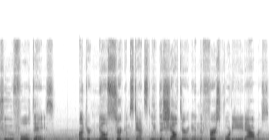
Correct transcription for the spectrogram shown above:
2 full days. Under no circumstance leave the shelter in the first 48 hours.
